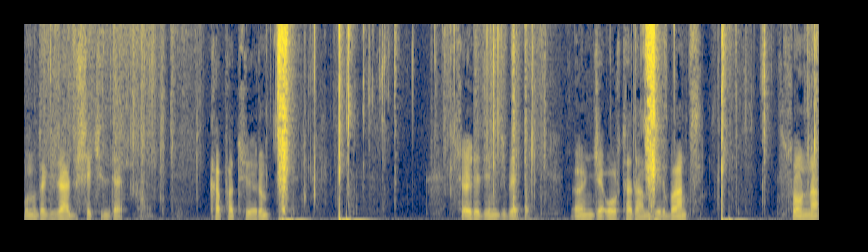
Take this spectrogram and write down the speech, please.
bunu da güzel bir şekilde kapatıyorum. Söylediğim gibi önce ortadan bir bant sonra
